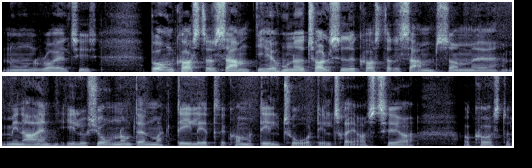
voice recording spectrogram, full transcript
nogen royalties. Bogen koster det samme. De her 112 sider koster det samme som øh, min egen Illusionen om Danmark, del 1. Det kommer del 2 og del 3 også til at, at koste.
